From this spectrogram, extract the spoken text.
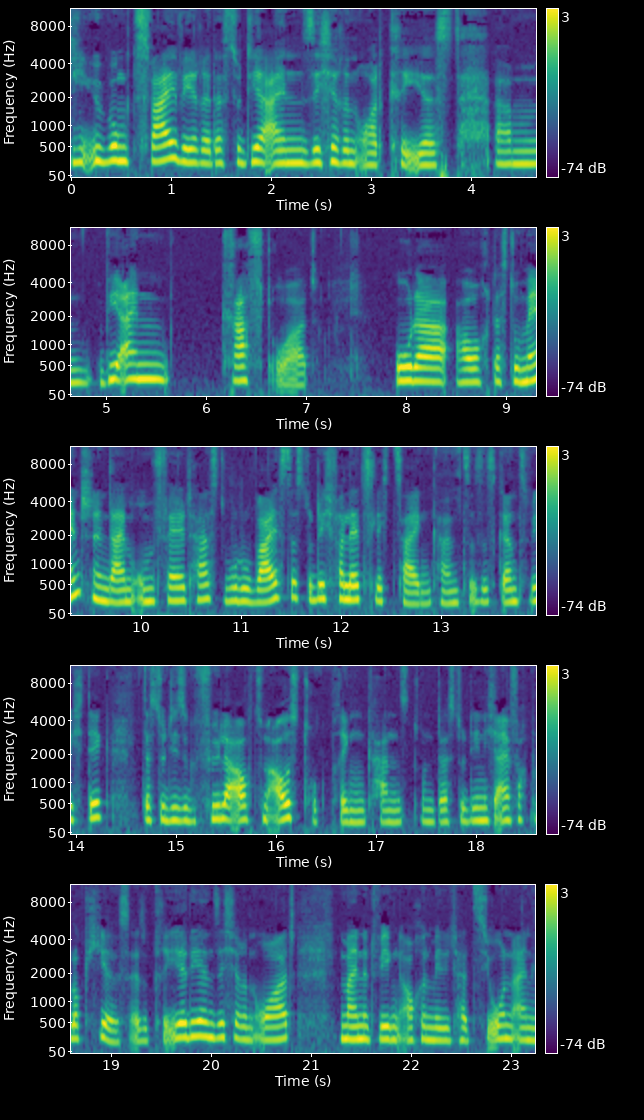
Die Übung 2 wäre, dass du dir einen sicheren Ort kreierst, ähm, wie einen Kraftort. Oder auch, dass du Menschen in deinem Umfeld hast, wo du weißt, dass du dich verletzlich zeigen kannst. Es ist ganz wichtig, dass du diese Gefühle auch zum Ausdruck bringen kannst und dass du die nicht einfach blockierst. Also kreier dir einen sicheren Ort, meinetwegen auch in Meditation einen,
